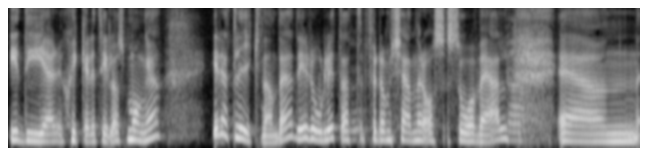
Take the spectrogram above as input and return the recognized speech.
idéer skickade till oss, många är rätt liknande, det är roligt att, för de känner oss så väl. Ehm,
